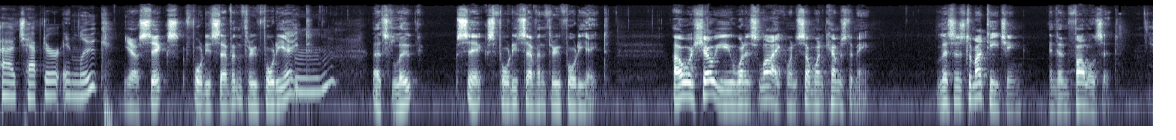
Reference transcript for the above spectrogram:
a chapter in Luke. Yeah. Six forty-seven through 48 Mm-hmm. That's Luke six forty-seven through forty-eight. I will show you what it's like when someone comes to me, listens to my teaching, and then follows it. Yeah.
